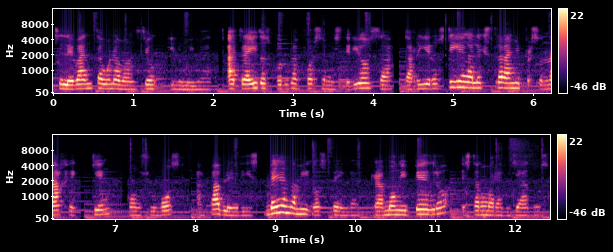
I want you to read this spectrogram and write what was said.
se levanta una mansión iluminada. Atraídos por una fuerza misteriosa, los arrieros siguen al extraño personaje, quien, con su voz afable, dice, vengan amigos, vengan. Ramón y Pedro están maravillados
